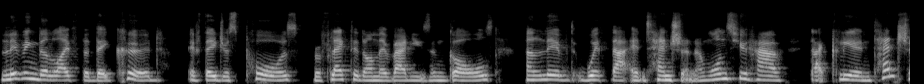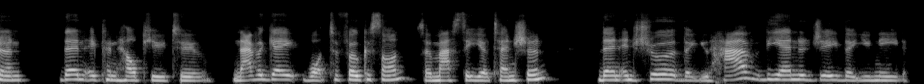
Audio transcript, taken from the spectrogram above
living the life that they could if they just pause, reflected on their values and goals, and lived with that intention. And once you have that clear intention, then it can help you to navigate what to focus on. So, master your attention, then ensure that you have the energy that you need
